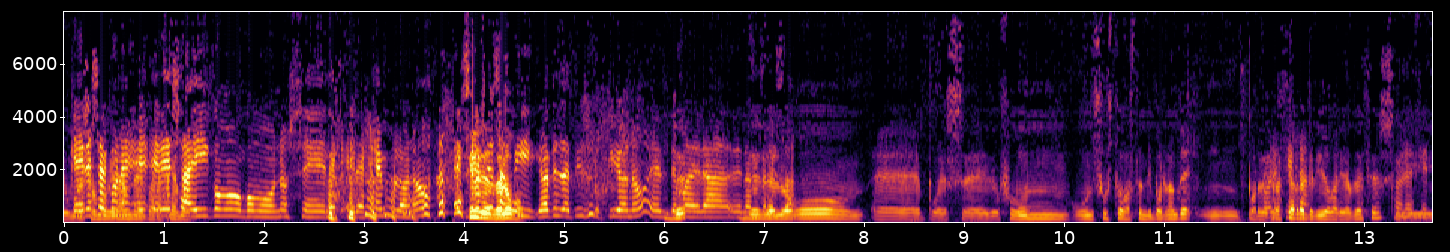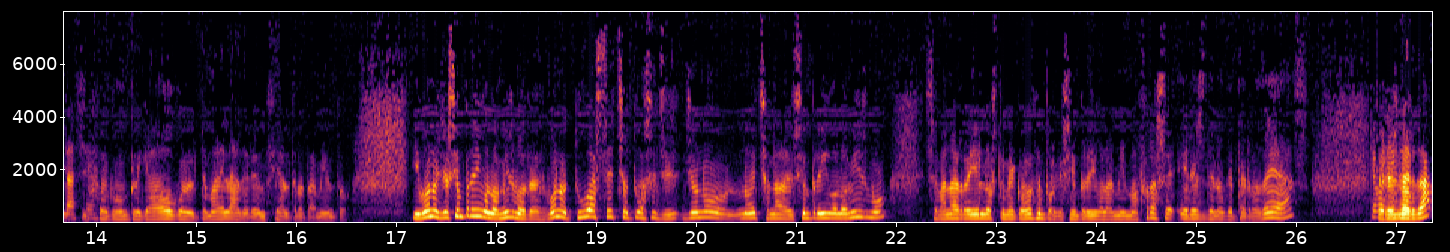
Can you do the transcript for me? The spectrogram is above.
un que beso eres, muy el- grande para eres Gemma. ahí como, como, no sé, el, ejemplo, ¿no? gracias desde a luego. ti, gracias a ti surgió, ¿no? El De- tema de la, de la Desde empresa. luego, eh, pues eh, fue un, un susto bastante importante. Mm, Por desgracia, repetido varias veces y, sí. y fue complicado con el tema de la adherencia al tratamiento. Y bueno, yo siempre digo lo mismo. entonces, bueno, tú has hecho, tú has hecho. Yo no, no he hecho nada. Yo siempre digo lo mismo. Se van a reír los que me conocen porque siempre digo la misma frase. Eres de lo que te rodeas. Qué Pero es verdad,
